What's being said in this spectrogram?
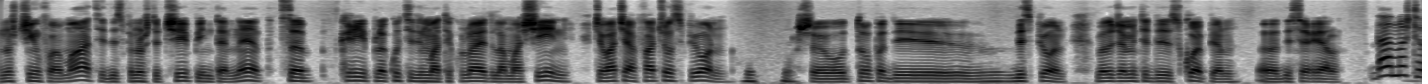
nu știu ce informații despre nu știu ce pe internet, să scrie plăcuții din matriculare de la mașini, ceva ce a face un spion și o trupă de, de spioni. Mi-aduce aminte de Scorpion, uh, de serial. Da, nu știu,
